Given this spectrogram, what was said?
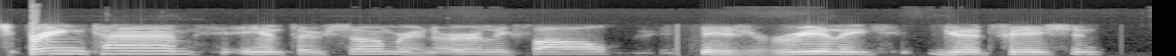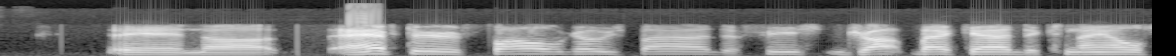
springtime in through summer and early fall is really good fishing. And uh, after fall goes by, the fish drop back out of the canals.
